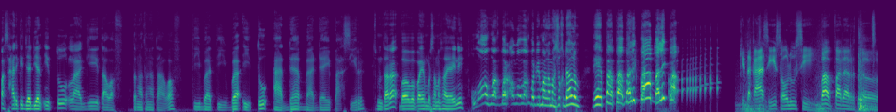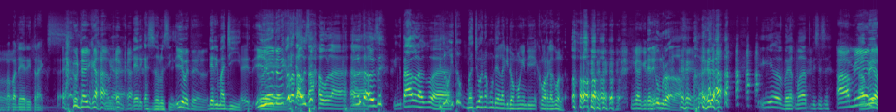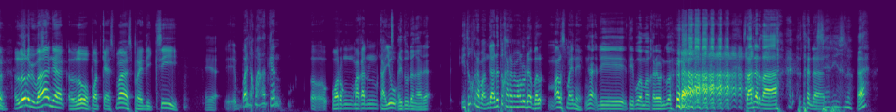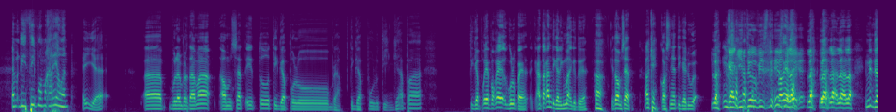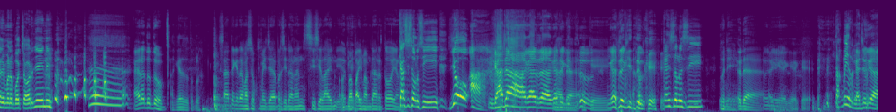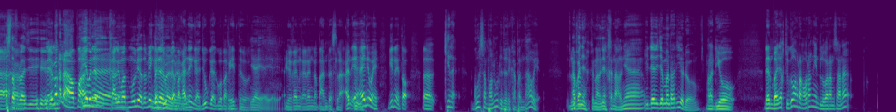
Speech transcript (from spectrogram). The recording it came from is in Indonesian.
pas hari kejadian itu lagi tawaf, tengah-tengah tawaf, tiba-tiba itu ada badai pasir. Sementara bapak-bapak yang bersama saya ini, Allahu Akbar, Allahu Akbar, dia malah masuk ke dalam. Eh, Pak, Pak, balik, Pak, balik, Pak. Kita kasih solusi. Bapak Darto. Bapak Derry Trax. udah enggak, Iya, udah enggak. Derry kasih solusi. Iya betul. Dari Majid. Eh, iya, Derry, kok lo tahu sih? Tahu lah. Kalau tahu sih. Tahu lah gua. Itu itu baju anak muda yang lagi diomongin di keluarga gue loh. Enggak gitu. dari umroh. Iya, banyak banget bisnisnya. Amin. Amin. Amin. Lu lebih banyak. Lu podcast Mas prediksi. Iya. Eh, Banyak banget kan eh, warung makan kayu. Itu udah nggak ada. Itu kenapa? Enggak ada tuh karena memang lu udah bal- males mainnya. Nggak ditipu sama karyawan gua. Standar lah. Standar. Serius lu? Hah? Emang ditipu sama karyawan? Iya. Eh bulan pertama omset itu 30 berapa? 33 apa? 30 ya pokoknya gue lupa ya. Katakan 35 gitu ya. Hah? Itu omset. Oke. Kosnya 32. Lah, Enggak gitu bisnis. makanya lah, lah, lah, lah, lah, lah. Ini dari mana bocornya ini? Akhirnya tutup. Akhirnya tutup lah. Saatnya kita masuk meja persidangan sisi lain Oke. Bapak Imam Darto yang Kasih solusi. Yo ah. Enggak ada, enggak ada, enggak ada ada, gitu. Enggak ada gitu. Oke. Kasih solusi. Udah. Udah. Oke, oke, oke. Takbir enggak juga. Astagfirullahaladzim. Lah, emang kenapa? Iya, Itu bener. Kalimat mulia tapi enggak Bener, juga. bener, Makanya enggak juga gue pakai itu. Iya, iya, iya. iya. Ya kan kadang enggak pantas lah. Hmm. Anyway, gini Tok. Eh, gila, gue sama lu udah dari kapan tahu ya? Lu Apanya? Kenalnya? Kan kenalnya Ya, dari zaman radio dong. radio. Dan banyak juga orang-orang yang di luaran sana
